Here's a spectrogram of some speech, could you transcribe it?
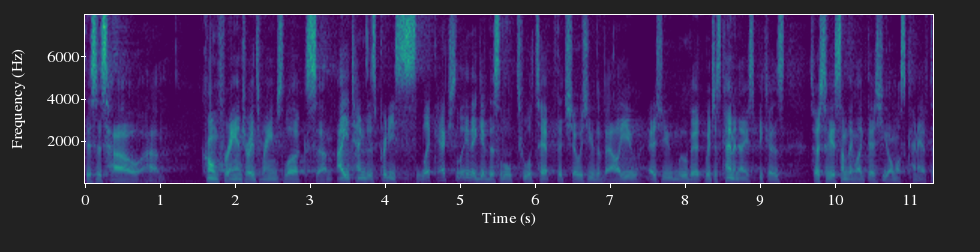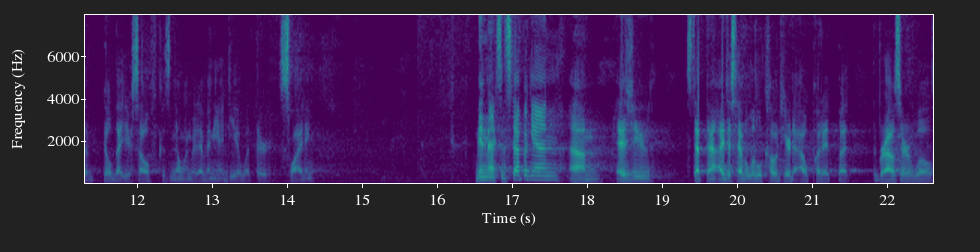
This is how um, Chrome for Android's range looks. Um, IE10s is pretty slick, actually. They give this little tooltip that shows you the value as you move it, which is kind of nice because, especially with something like this, you almost kind of have to build that yourself because no one would have any idea what they're sliding. Min, max, and step again. Um, as you step down. I just have a little code here to output it, but the browser will,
